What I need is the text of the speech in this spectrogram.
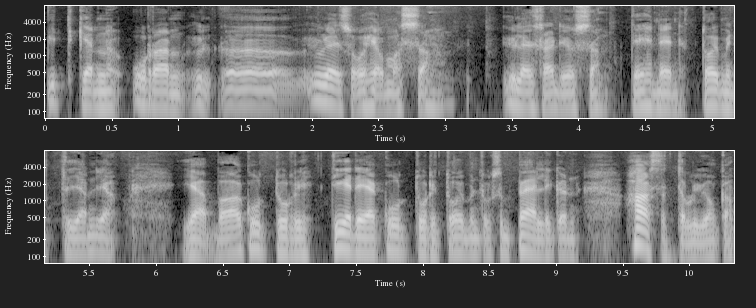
pitkän uran yleisohjelmassa Yleisradiossa tehneen toimittajan ja, ja kulttuuri, tiede- ja kulttuuritoimituksen päällikön haastattelu, jonka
